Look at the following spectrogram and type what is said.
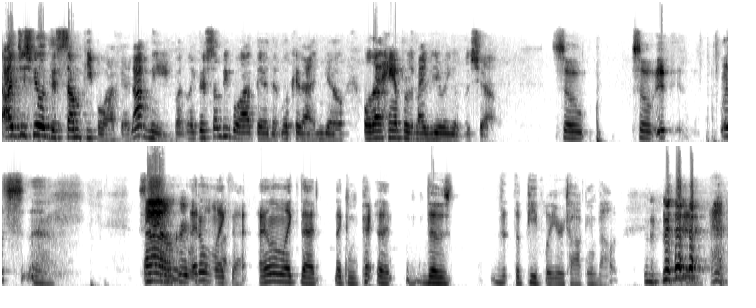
I just feel like there's some people out there, not me, but like there's some people out there that look at that and go, well, that hampers my viewing of the show. So, so it, let's. Uh, I don't agree with I don't like that. I don't like that. The compare uh, those the, the people you're talking about.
